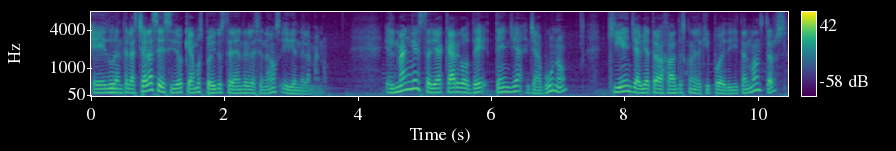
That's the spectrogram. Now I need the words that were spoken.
Eh, durante las charlas se decidió que ambos proyectos estarían relacionados e irían de la mano. El manga estaría a cargo de Tenya Yabuno, quien ya había trabajado antes con el equipo de Digital Monsters,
